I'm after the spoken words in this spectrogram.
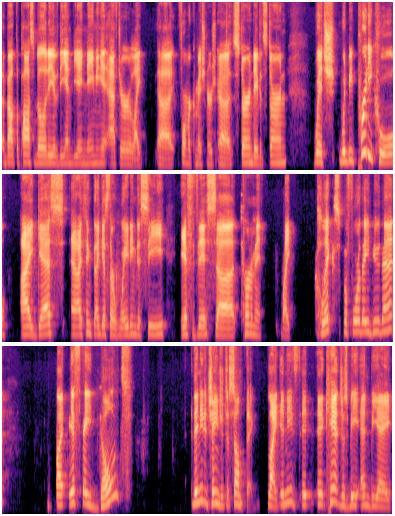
about the possibility of the NBA naming it after like uh, former commissioner uh, Stern, David Stern, which would be pretty cool, I guess. And I think, I guess they're waiting to see if this uh, tournament like clicks before they do that. But if they don't, they need to change it to something. Like it needs it it can't just be NBA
